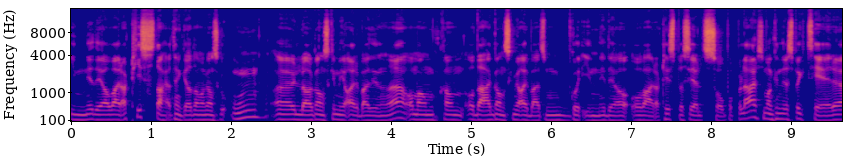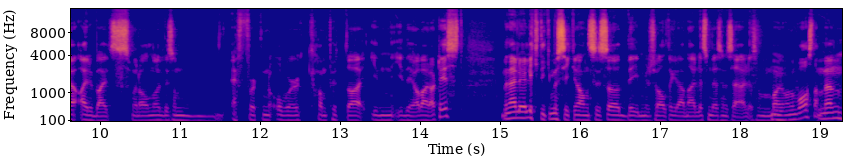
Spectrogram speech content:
inn i det å være artist. da. Jeg tenker at Han var ganske ung, øh, la ganske mye arbeid inn i det, og, man kan, og det er ganske mye arbeid som går inn i det å, å være artist, spesielt så populær. Så man kunne respektere arbeidsmoralen og liksom efforten og work han putta inn i det å være artist. Men jeg likte ikke musikken hans og det image og alt det greiene der. Liksom, det syns jeg er liksom Mm. noe vås. da, Men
